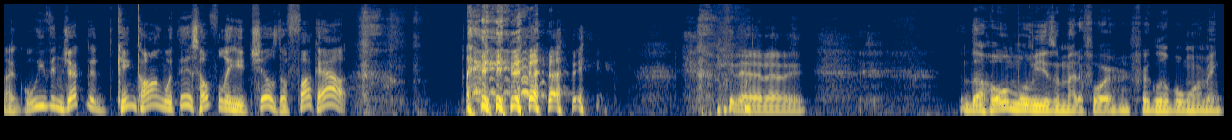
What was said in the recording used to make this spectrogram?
Like we've injected King Kong with this. Hopefully he chills the fuck out. You know what I mean? You know what I mean? The whole movie is a metaphor for global warming.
